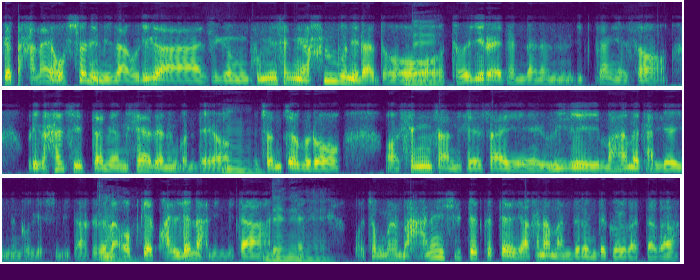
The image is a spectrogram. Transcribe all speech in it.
그것도 하나의 옵션입니다. 우리가 지금 국민 생명 한 분이라도 네. 덜 잃어야 된다는 입장에서 우리가 할 수 있다면 해야 되는 건데요. 음. 전적으로 어, 생산 회사의 의지 마음에 달려 있는 거겠습니다. 그러나 아. 업계 관례는 아닙니다. 네네네. 뭐 정말 많은 실패 끝에 약 하나 만들었는데 그걸 갖다가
